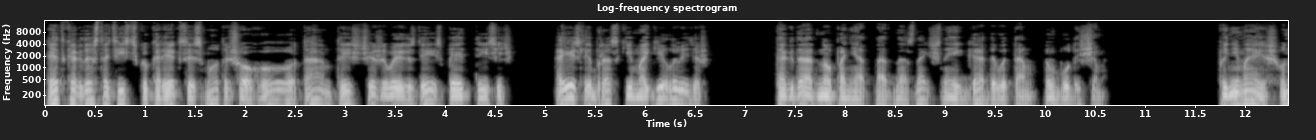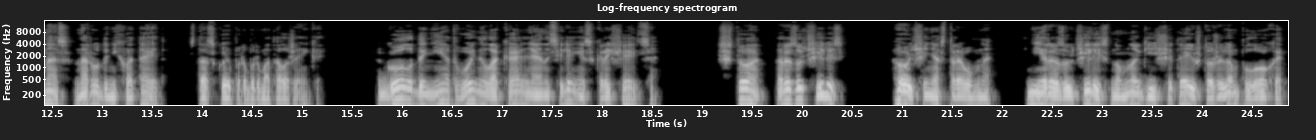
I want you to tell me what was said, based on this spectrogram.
Это когда статистику коррекции смотришь, ого, там тысяча живых, здесь пять тысяч. А если братские могилы видишь, тогда одно понятно, однозначно, и гады вы там в будущем. Понимаешь, у нас народа не хватает, с тоской пробормотал Женька. Голода нет, войны локальные, а население сокращается. Что, разучились? Очень остроумно. Не разучились, но многие считают, что живем плохо,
